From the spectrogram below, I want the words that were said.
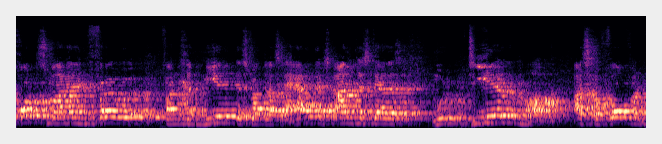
godsmanne en vroue van gemeentes wat as herders aangestel is, moet deurmaak as gevolg van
